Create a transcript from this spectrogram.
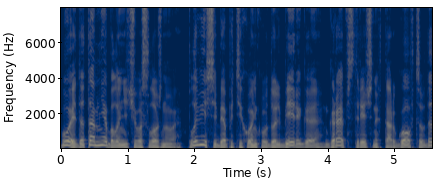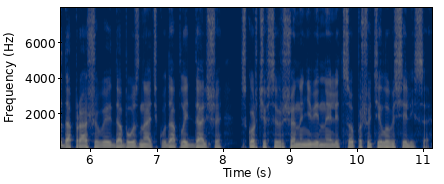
«Ой, да там не было ничего сложного. Плыви себя потихоньку вдоль берега, грабь встречных торговцев, да допрашивай, дабы узнать, куда плыть дальше», скорчив совершенно невинное лицо, пошутила Василиса.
